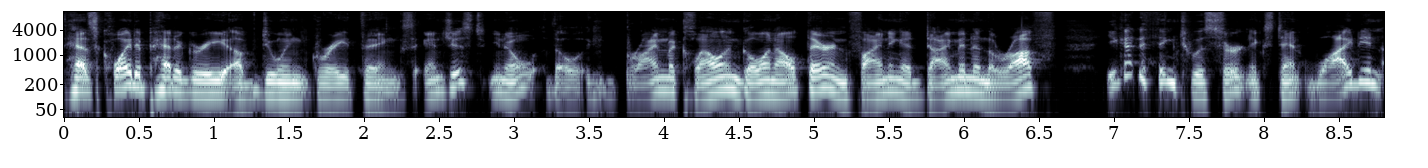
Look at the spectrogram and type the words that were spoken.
has quite a pedigree of doing great things. And just, you know, the Brian MacLellan going out there and finding a diamond in the rough, you got to think to a certain extent, why didn't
